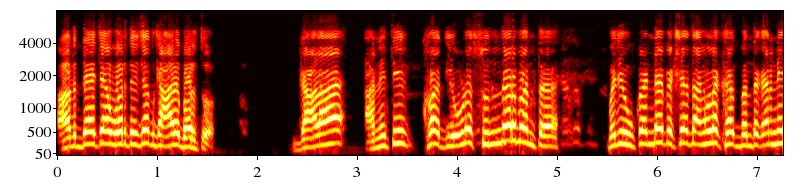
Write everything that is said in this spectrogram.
अर्ध्याच्या वर त्याच्यात गाळ भरतो. गाळा आणि ते खत एवढं सुंदर बनतं म्हणजे उकंड्यापेक्षा चांगलं खत बनतं कारण हे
